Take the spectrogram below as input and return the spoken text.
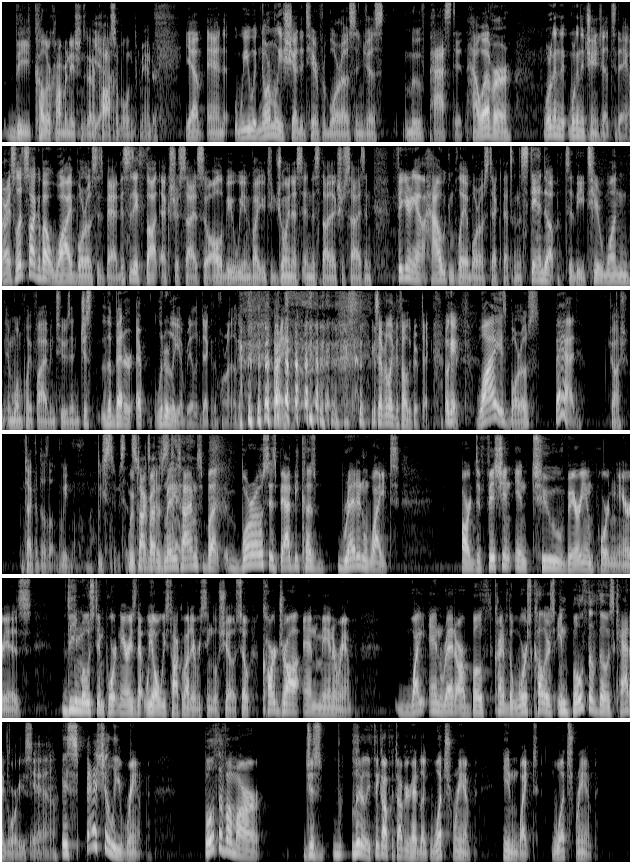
the color combinations that are Yeah. possible in Commander. Yep, and we would normally shed a tier for Boros and just move past it. However, We're gonna we're gonna change that today. All right, so let's talk about why Boros is bad. This is a thought exercise. So all of you, we invite you to join us in this thought exercise and figuring out how we can play a Boros deck that's gonna stand up to the tier one and one point five and twos and just the better, ev- literally every other deck in the format. Okay, all right, except for like the Feldgriff deck. Okay, why is Boros bad, Josh? We talked about this. We we, we said We've talked about this many times, but Boros is bad because red and white are deficient in two very important areas. The most important areas that we always talk about every single show. So card draw and mana ramp. White and red are both kind of the worst colors in both of those categories. Yeah. Especially ramp. Both of them are just literally think off the top of your head like what's ramp in white? What's ramp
